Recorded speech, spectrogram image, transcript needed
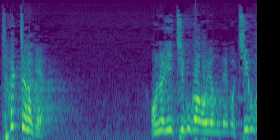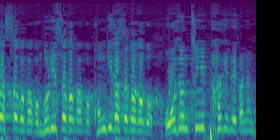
철저하게 오늘 이 지구가 오염되고 지구가 썩어가고 물이 썩어가고 공기가 썩어가고 오존층이 파괴돼가는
